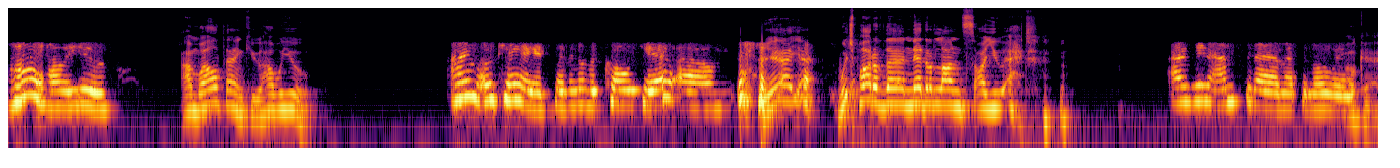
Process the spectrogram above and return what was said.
Hi, how are you? I'm well, thank you. How are you? I'm okay. It's a little bit cold here. Um, yeah, yeah. Which part of the Netherlands are you at? I'm in Amsterdam at the moment. okay.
